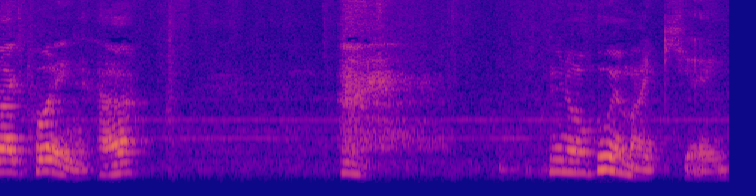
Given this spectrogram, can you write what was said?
like pudding, huh? you know, who am I kidding?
